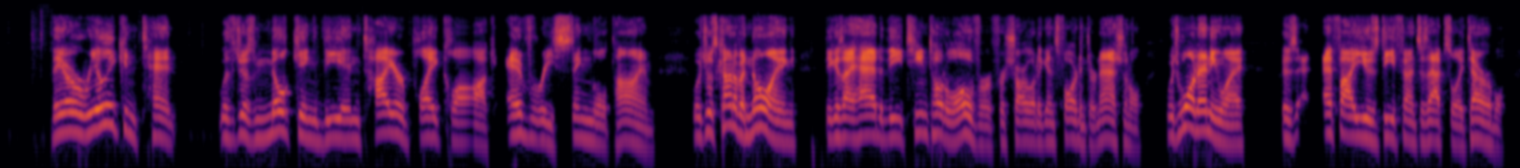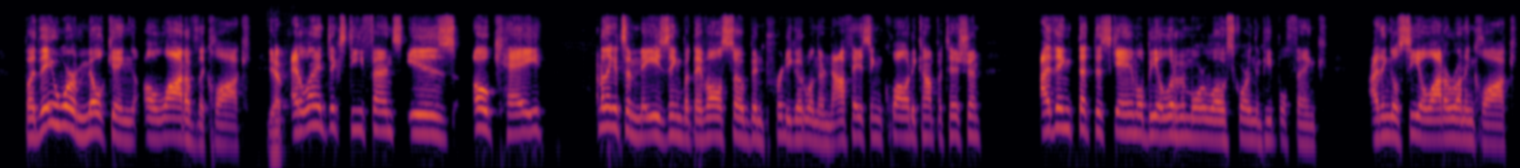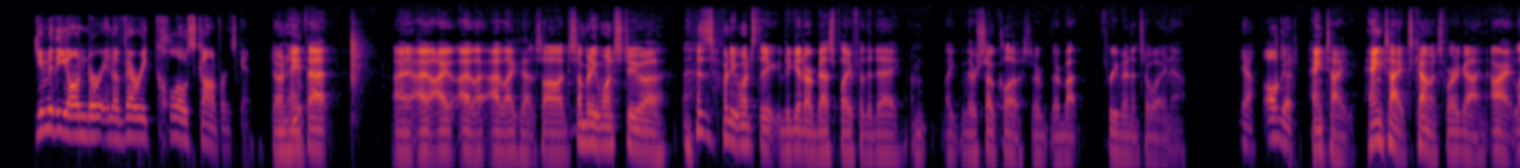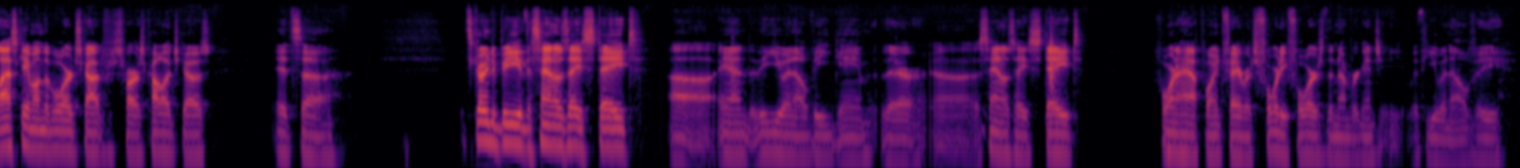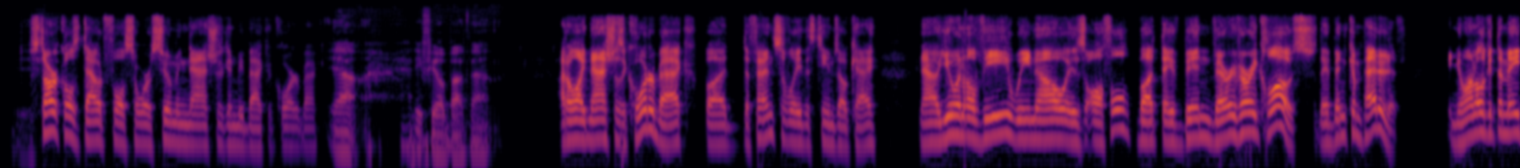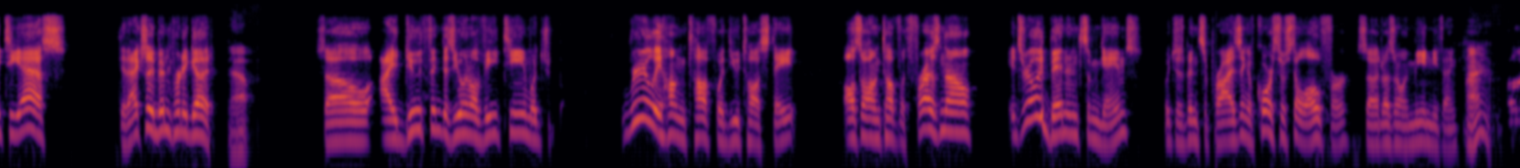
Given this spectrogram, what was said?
They are really content with just milking the entire play clock every single time, which was kind of annoying because I had the team total over for Charlotte against Florida International, which won anyway because FIU's defense is absolutely terrible. But they were milking a lot of the clock. Yep. Atlantic's defense is okay. I don't think it's amazing, but they've also been pretty good when they're not facing quality competition. I think that this game will be a little bit more low scoring than people think. I think you'll see a lot of running clock. Give me the under in a very close conference game. Don't hate that. I I, I, I, like that solid. Somebody wants to uh, somebody wants to, to get our best play for the day. I'm like they're so close. They're they're about three minutes away now. Yeah, all good. Hang tight. Hang tight. It's coming. Swear to God. All right. Last game on the board, Scott. As far as college goes, it's uh, it's going to be the San Jose State uh, and the UNLV game there. Uh, San Jose State, four and a half point favorites. Forty four is the number against with UNLV. Starkel's doubtful, so we're assuming Nash is going to be back at quarterback. Yeah. How do you feel about that? I don't like Nash as a quarterback, but defensively, this team's okay. Now, UNLV, we know, is awful, but they've been very, very close. They've been competitive. And you want to look at them ATS, they've actually been pretty good. Yeah. So I do think this UNLV team, which really hung tough with Utah State, also hung tough with Fresno. It's really been in some games, which has been surprising. Of course, they're still oh over, so it doesn't really mean anything. All right. But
